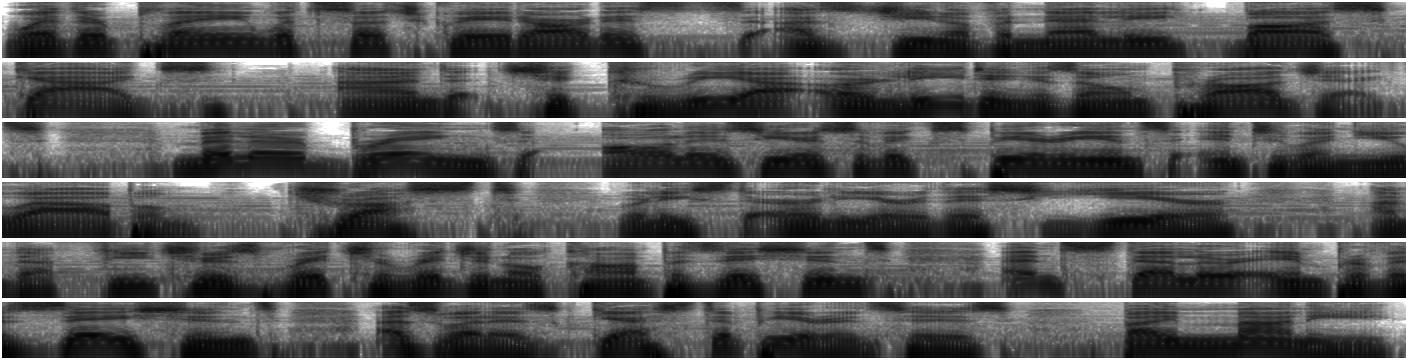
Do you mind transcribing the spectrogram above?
whether playing with such great artists as Gino Vannelli, Boz Scaggs, and Chick Corea or leading his own projects. Miller brings all his years of experience into a new album, Trust, released earlier this year, and that features rich original compositions and stellar improvisations, as well as guest appearances by many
